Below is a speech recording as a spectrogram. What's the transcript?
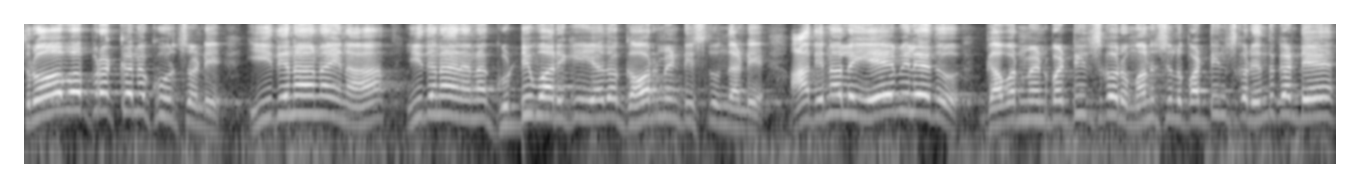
త్రోవ ప్రక్కన కూర్చోండి. ఈ దినానైనా ఈ దినానైనా గుడ్డి వారికి ఏదో గవర్నమెంట్ ఇస్తుందండి. ఆ దినాల్లో ఏమీ లేదు. గవర్నమెంట్ పట్టించుకోరు మనుషులు పట్టించుకోరు. ఎందుకంటే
